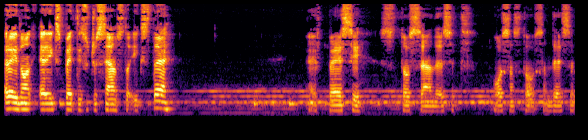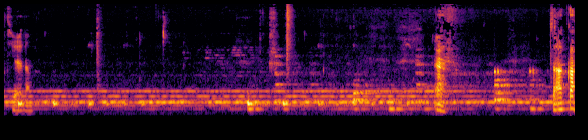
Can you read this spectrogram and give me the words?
Radeon RX 5700 XT FPS 170 881. Tako.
